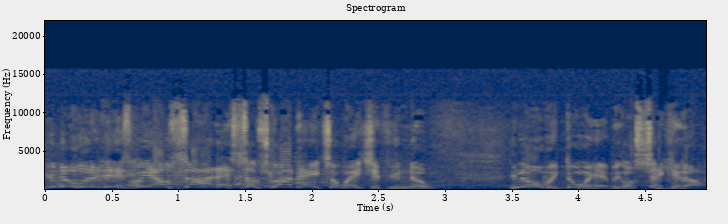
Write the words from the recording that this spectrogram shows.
You know what it is. We outside. Subscribe to HOH if you new. You know what we're doing here. We're going to shake it up.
